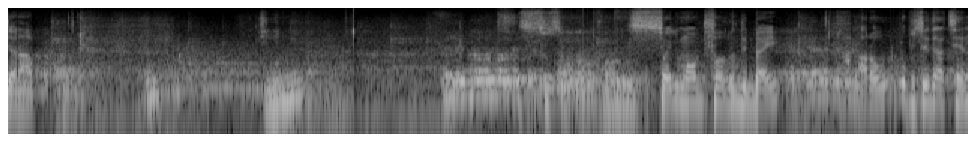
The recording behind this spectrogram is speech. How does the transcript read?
জনাব সৈল মোহাম্মদ ফখরুদ্দিন ভাই আরও উপস্থিত আছেন।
